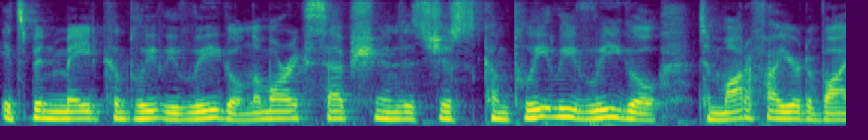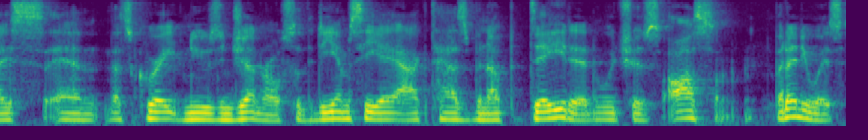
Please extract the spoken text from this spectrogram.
it's been made completely legal. No more exceptions. It's just completely legal to modify your device, and that's great news in general. So the DMCA Act has been updated, which is awesome. But anyways,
